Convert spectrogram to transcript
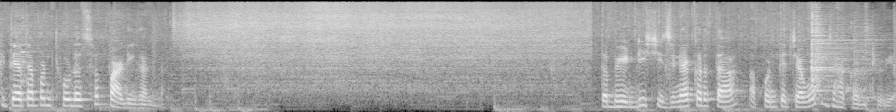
की त्यात आपण थोडंसं पाणी घालणार. तर भेंडी शिजण्याकरता आपण त्याच्यावर झाकण ठेवूया.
